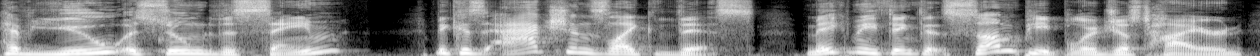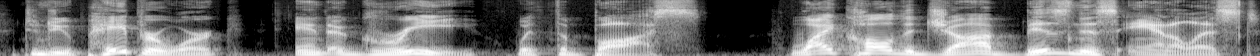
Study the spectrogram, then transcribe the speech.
Have you assumed the same? Because actions like this make me think that some people are just hired to do paperwork and agree with the boss. Why call the job business analyst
